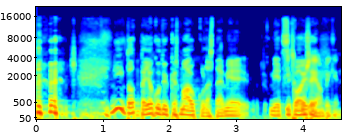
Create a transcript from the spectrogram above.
niin totta, joku tykkäsi Maukkulasta ja mie, mie Itse koi, useampikin.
